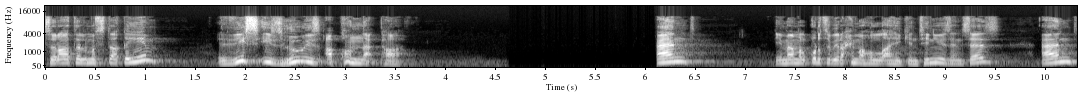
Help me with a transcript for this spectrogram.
Sirat al-Mustaqim, this is who is upon that path. And Imam al-Qurtubi rahimahullah, he continues and says, and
